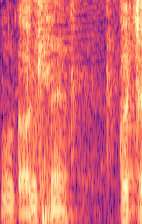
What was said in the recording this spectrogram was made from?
ఓకే సార్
